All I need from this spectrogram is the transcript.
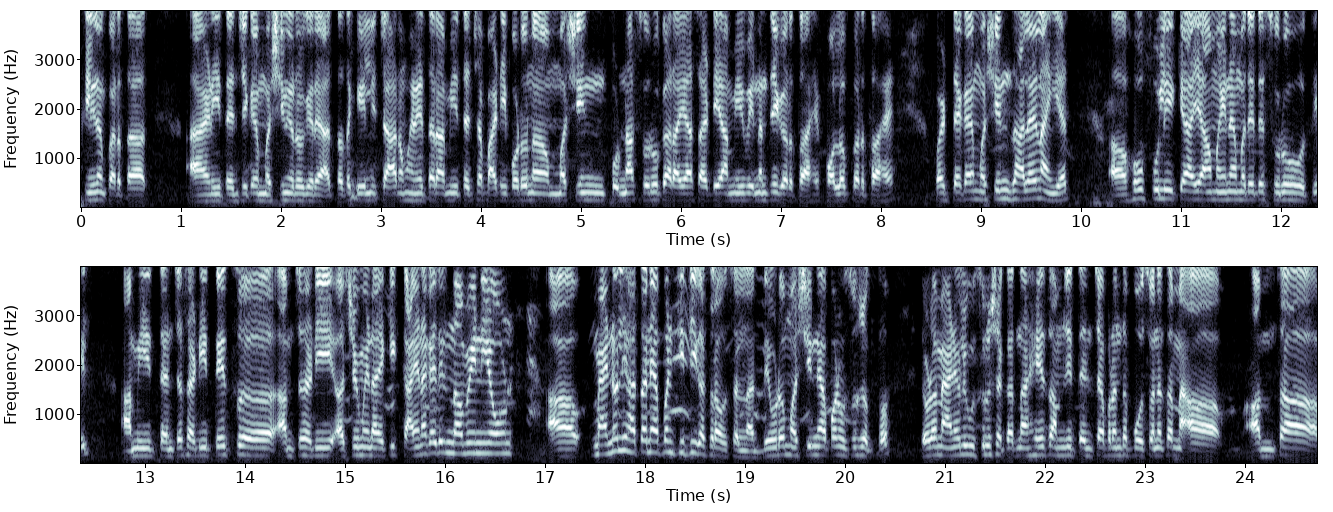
क्लीनअप करतात आणि त्यांचे काही मशीनरी वगैरे. आता तर गेली चार महिने तर आम्ही त्याच्या पाठी पडून मशीन पुन्हा सुरू करा यासाठी आम्ही विनंती करतो आहे फॉलोअप करतो आहे. बट त्या काही मशीन झाल्या नाही आहेत होपफुली क्या या महिन्यामध्ये ते सुरू होतील. आम्ही त्यांच्यासाठी तेच आमच्यासाठी अचिव्हमेंट आहे की काही ना काहीतरी नवीन येऊन मॅन्युअली हाताने आपण किती कचरा उचलणार? तेवढं मशीनने आपण उचलू शकतो. तेवढं मॅन्युअली उचलू शकत नाही. हेच आमचे त्यांच्यापर्यंत पोहोचवण्याचा आमचा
